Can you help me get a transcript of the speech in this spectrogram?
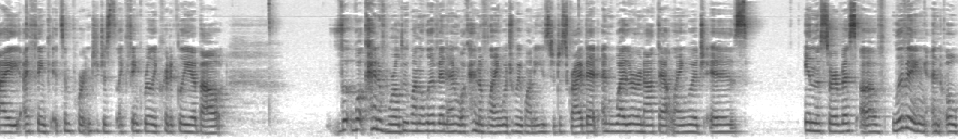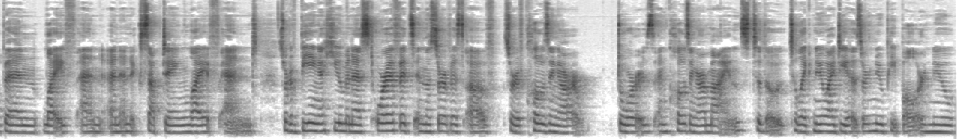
I, I think it's important to just like think really critically about the, what kind of world we want to live in and what kind of language we want to use to describe it and whether or not that language is in the service of living an open life and, and an accepting life and sort of being a humanist or if it's in the service of sort of closing our doors and closing our minds to those to like new ideas or new people or new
